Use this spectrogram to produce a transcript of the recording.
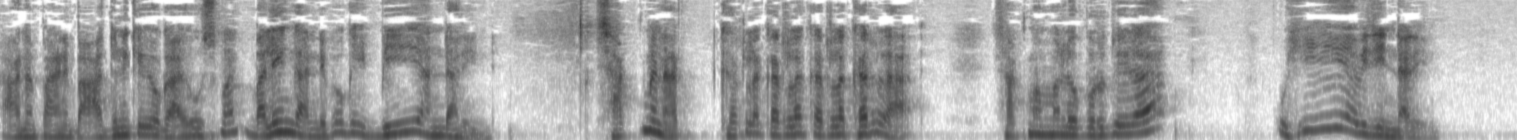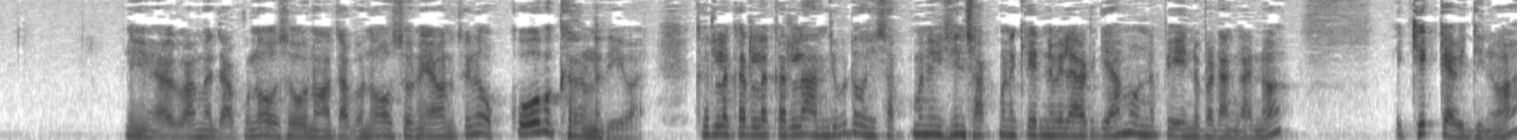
ආනපාන බාධුනික යෝගය හුස්මත් බලෙන් ගන්න එපා. ඔක ඉබේ අnderින්න. සක්මනත් කරලා කරලා කරලා කරලා සක්මන්මල පුරුදු වෙලා උහි ඇවිදින්න ආරින්. මේ වම දකුණ ඔසෝනවා තබනවා ඔසෝන යවන තැන ඔක්කොම කරන දේවල්. කරලා කරලා කරලා අන්තිමට ওই සක්මන විසින් සක්මන කරන වෙලාවට ගියාම ඔන්න පේන්න පටන් ගන්නවා. එකෙක් ඇවිදිනවා.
